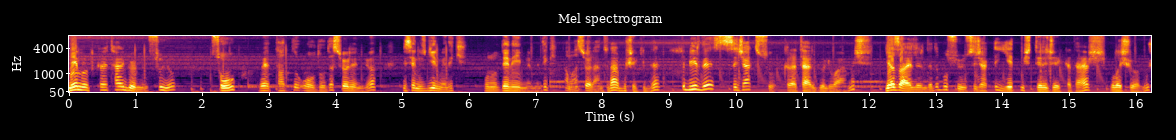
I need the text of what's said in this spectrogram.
Nemrut Krater Gölü'nün suyu soğuk ve tatlı olduğu da söyleniyor. Biz henüz girmedik, bunu deneyimlemedik ama söylentiler bu şekilde. Bir de sıcak su krater gölü varmış. Yaz aylarında da bu suyun sıcaklığı 70 dereceye kadar ulaşıyormuş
